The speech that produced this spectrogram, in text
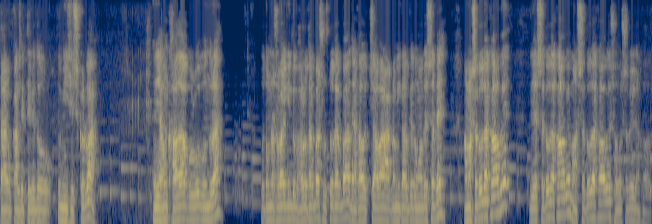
তার কালকের থেকে তো তুমি শেষ করবা। এই এখন খাওয়া দাওয়া করব বন্ধুরা। তো তোমরা সবাই কিন্তু ভালো থাকবা, সুস্থ থাকবা। দেখা হচ্ছে আবার আগামীকালকে তোমাদের সাথে। আমার সাথেও দেখা হবে, রিয়ার সাথেও দেখা হবে, মার সাথেও দেখা হবে, সবার সাথেই দেখা হবে।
